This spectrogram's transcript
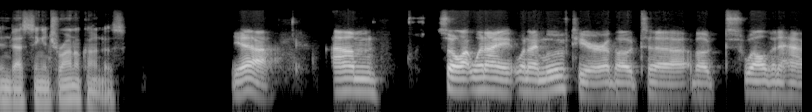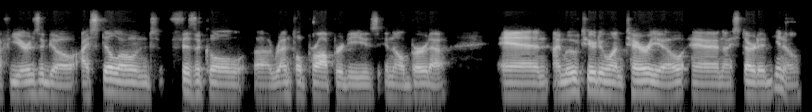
investing in toronto condos yeah um, so when i when i moved here about uh, about 12 and a half years ago i still owned physical uh, rental properties in alberta and i moved here to ontario and i started you know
